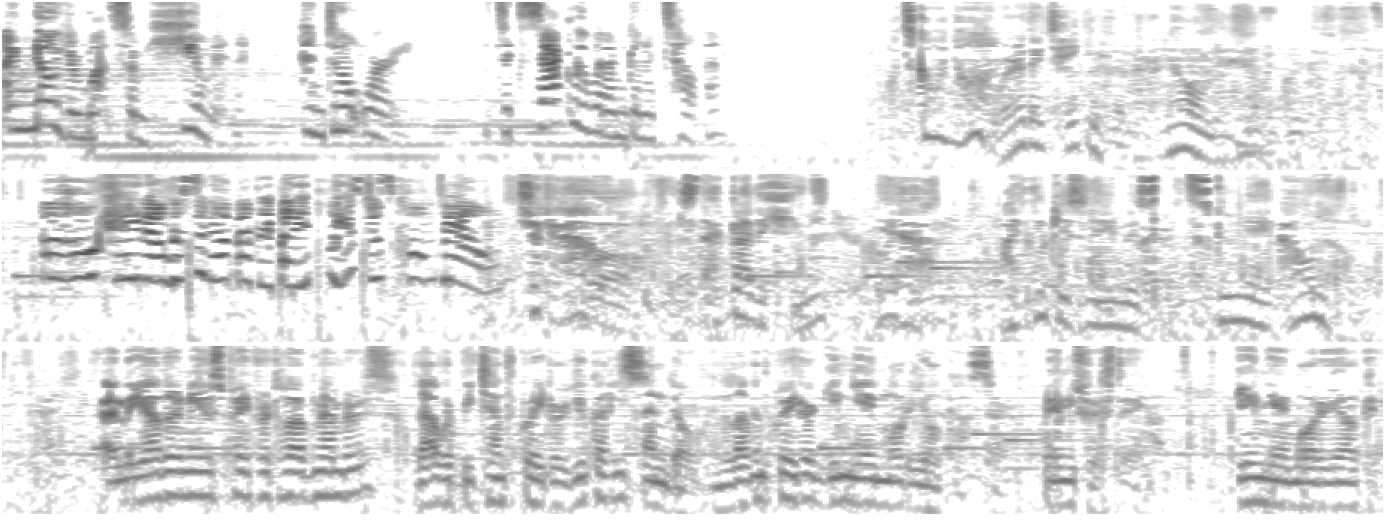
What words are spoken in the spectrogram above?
I know you're not some human. And don't worry. That's exactly what I'm gonna tell them. What's going on? Where are they taking them? No, man. Oh, okay, now listen up, everybody. Please just calm down. Check it out. Is that guy the human? Yeah. I think his name is Tsukune Aono. And the other newspaper club members? That would be 10th grader Yukari Sendo and 11th grader Ginei Morioka, sir. Interesting. Ginei Morioka.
